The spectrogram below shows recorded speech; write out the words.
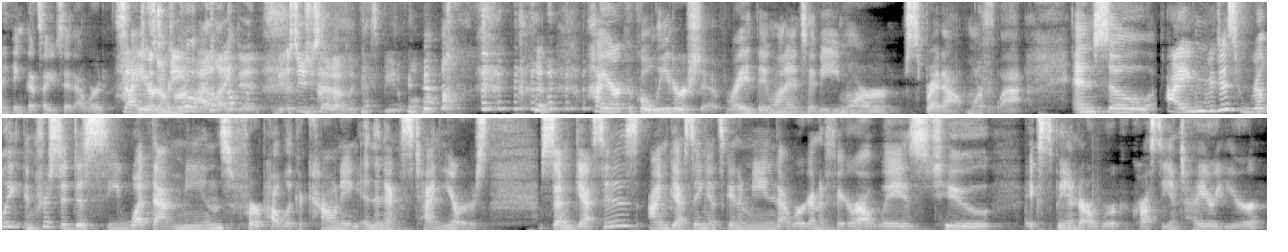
I think that's how you say that word. Sounds Sounds right. I liked it. As soon as you said it, I was like, "That's beautiful." hierarchical leadership, right? They want it to be more spread out, more flat. And so I'm just really interested to see what that means for public accounting in the next 10 years. some guesses. I'm guessing it's going to mean that we're going to figure out ways to expand our work across the entire year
